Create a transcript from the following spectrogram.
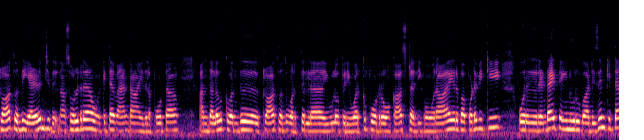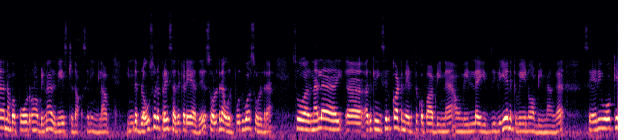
கிளாத் வந்து இழஞ்சுது நான் சொல்கிறேன் அவங்கக்கிட்ட வேண்டாம். இதில் போட்டால் அந்த அளவுக்கு வந்து கிளாத் வந்து ஒர்த் இல்லை. இவ்வளோ பெரிய ஒர்க்கு போடுறோம். காஸ்ட் அதிகம். ஒரு ஆயிரரூபா புடவைக்கு ஒரு ரெண்டாயிரத்தி ஐநூறுரூபா டிசைன் கிட்ட நம்ம போடுறோம் அப்படின்னா அது வேஸ்ட்டு தான். சரிங்களா? இந்த ப்ளவுஸோட ப்ரைஸ் அது கிடையாது. சொல்கிறேன் ஒரு பொதுவாக சொல்கிறேன் ஸோ அதனால் அதுக்கு நீங்கள் சில்க் காட்டன் எடுத்துக்கோப்பா அப்படின்னேன் அவங்க இல்லை இதுலேயே எனக்கு வேணும் அப்படின்னாங்க. சரி ஓகே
